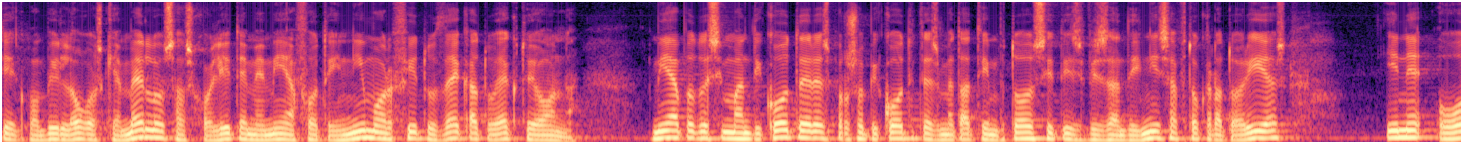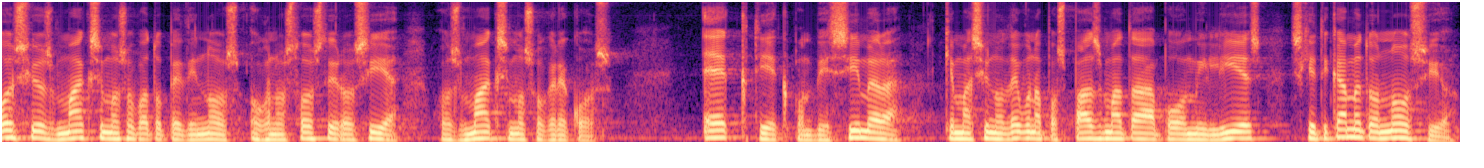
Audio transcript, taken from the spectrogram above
η εκπομπή «Λόγος και μέλος» ασχολείται με μια φωτεινή μορφή του 16ου αιώνα, μία από τις σημαντικότερες προσωπικότητες μετά την πτώση της Βυζαντινής Αυτοκρατορίας είναι ο Όσιος Μάξιμος ο Πατοπεδινός, ο γνωστός στη Ρωσία ως Μάξιμος ο Γρεκός. Έκτη εκπομπή σήμερα και μας συνοδεύουν αποσπάσματα από ομιλίες σχετικά με τον Όσιο,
